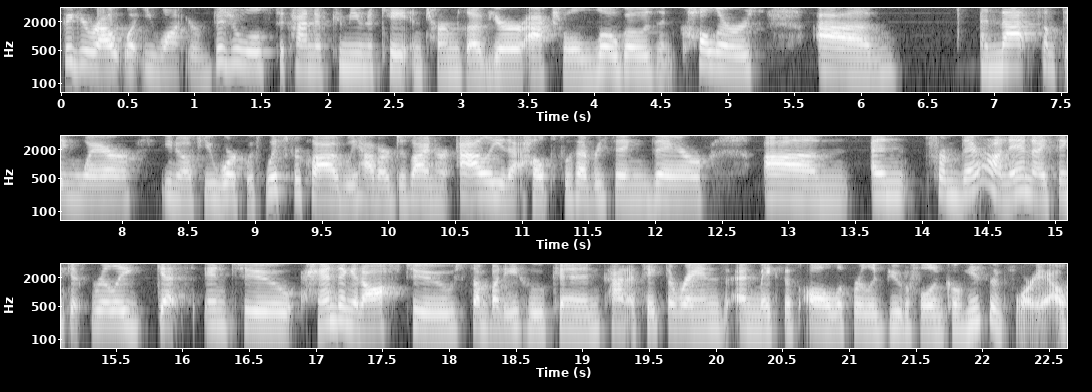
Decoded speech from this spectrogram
figure out what you want your visuals to kind of communicate in terms of your actual logos and colors. Um, and that's something where you know if you work with whisker cloud we have our designer ali that helps with everything there um, and from there on in i think it really gets into handing it off to somebody who can kind of take the reins and make this all look really beautiful and cohesive for you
